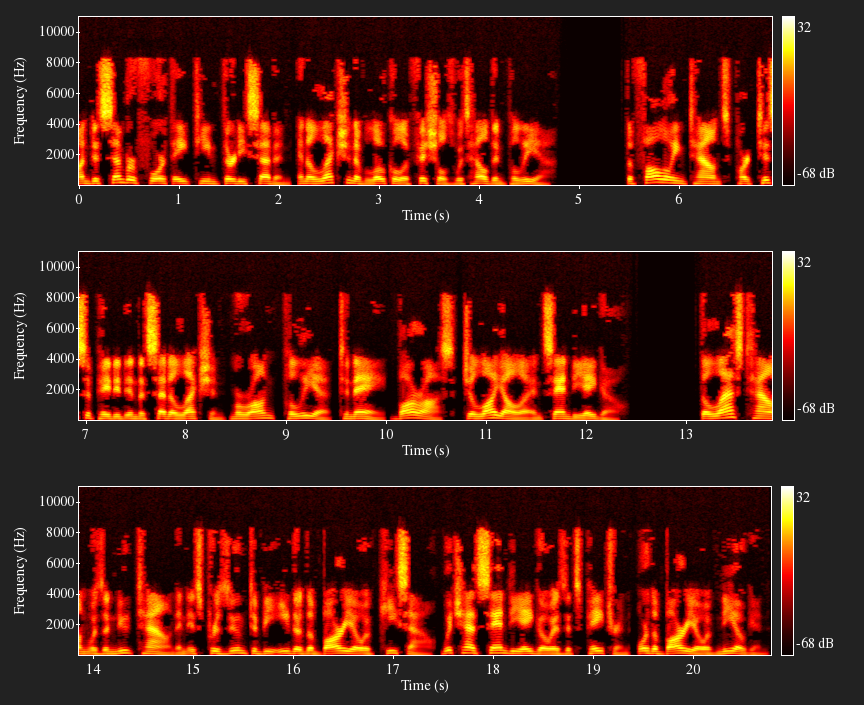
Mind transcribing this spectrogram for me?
On December 4, 1837, an election of local officials was held in Pililla. The following towns participated in the said election, Morong, Pililla, Tanay, Baras, Jalajala and San Diego. The last town was a new town and is presumed to be either the barrio of Quisao, which has San Diego as its patron, or the barrio of Niogan.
